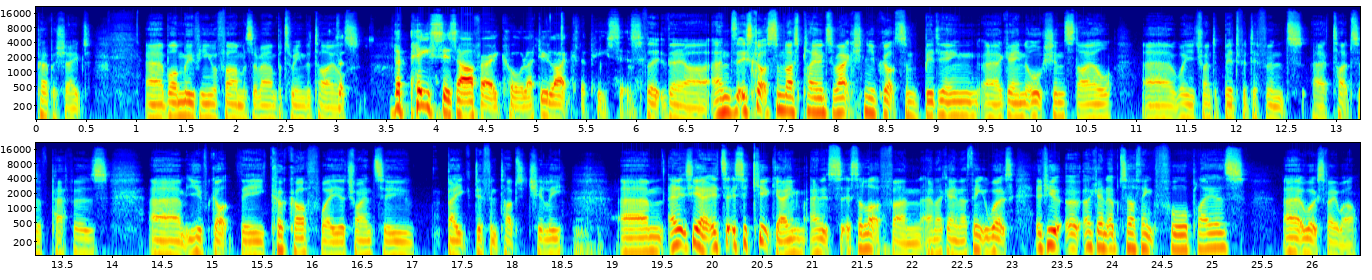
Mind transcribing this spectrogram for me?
pepper shaped, uh, while moving your farmers around between the tiles. The pieces are very cool. I do like the pieces. They, they are, and it's got some nice player interaction. You've got some bidding, uh, again auction style, uh, where you're trying to bid for different uh, types of peppers. Um, you've got the cook-off where you're trying to bake different types of chili, um, and it's yeah, it's it's a cute game and it's it's a lot of fun. And again, I think it works if you uh, again up to I think four players, uh, it works very well.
